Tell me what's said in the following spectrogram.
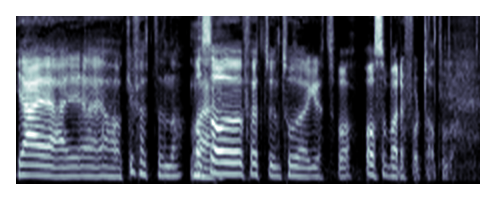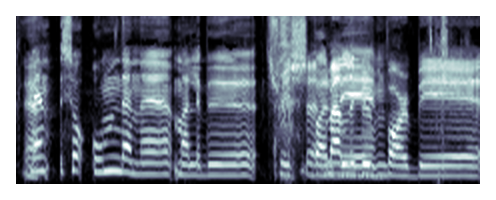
Jeg, jeg, jeg har ikke født ennå. Og så fødte hun to dager etterpå, og så bare fortsatte det. Ja. Men så om denne Malibu Trish, Barbie- Malibu, Barbie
